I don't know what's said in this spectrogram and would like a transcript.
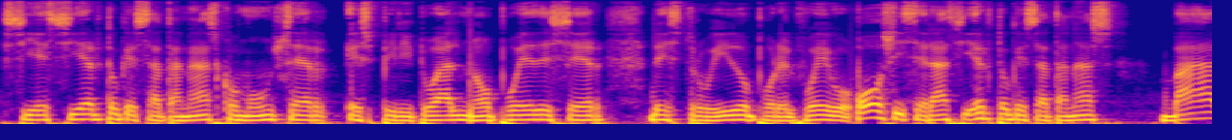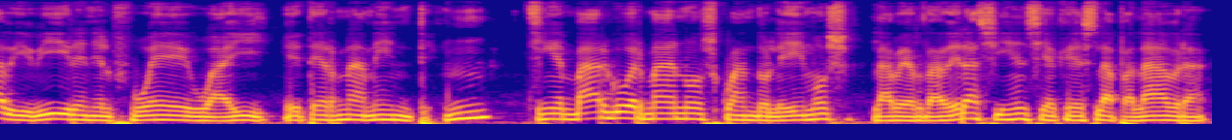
si es cierto que Satanás como un ser espiritual no puede ser destruido por el fuego o si será cierto que Satanás va a vivir en el fuego ahí eternamente. Sin embargo, hermanos, cuando leemos la verdadera ciencia que es la palabra,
